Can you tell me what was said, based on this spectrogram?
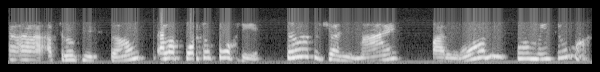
A, a transmissão, ela pode ocorrer tanto de animais para o homem como entre humanos.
